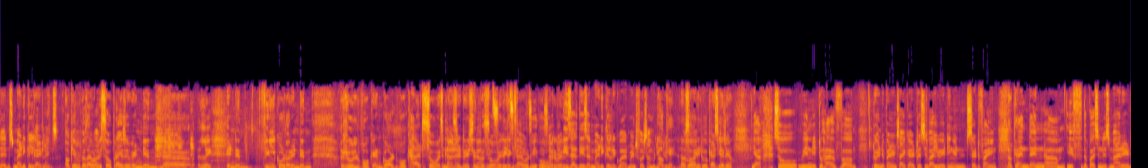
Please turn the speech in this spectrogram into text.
sense medical guidelines Okay, because I would be surprised if Indian, uh, like Indian penal code or Indian rule book and God book had so much No, no, no, consideration no, for so many things. I would be overwhelmed. These are these are medical requirements for somebody Okay. to Oh, go sorry. into a procedure. Yeah. So we need to have um, two independent psychiatrists evaluating and certifying. Okay. And then um, if the person is married,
